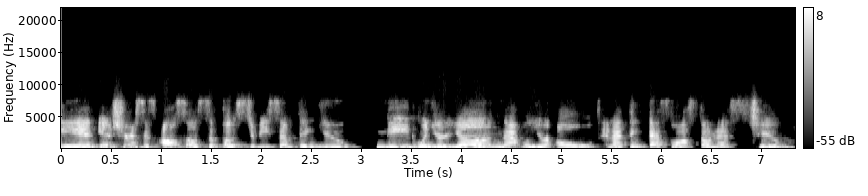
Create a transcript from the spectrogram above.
And insurance is also supposed to be something you need when you're young, not when you're old. And I think that's lost on us too.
